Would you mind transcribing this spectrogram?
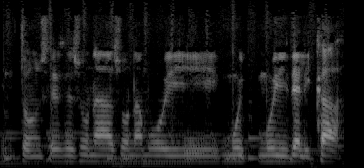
Entonces es una zona muy, muy, muy delicada.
